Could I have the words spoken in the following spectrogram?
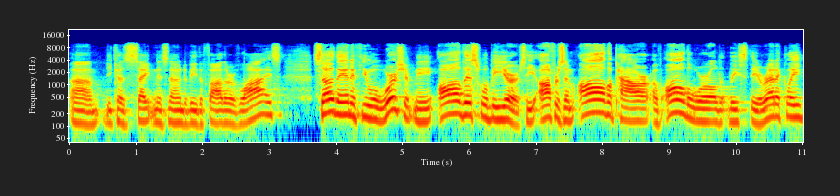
um, because Satan is known to be the father of lies. So then, if you will worship me, all this will be yours. He offers him all the power of all the world, at least theoretically.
